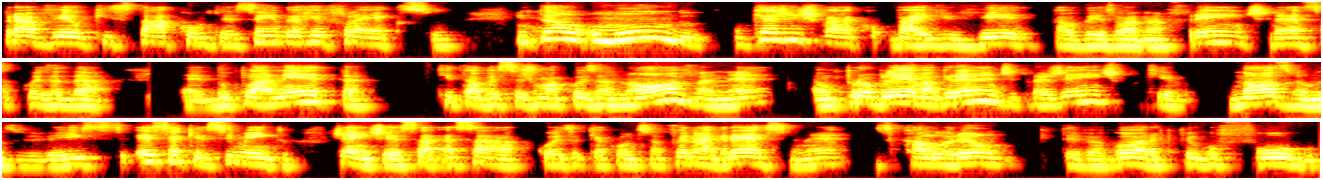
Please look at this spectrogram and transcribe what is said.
para ver o que está acontecendo é reflexo. Então, o mundo, o que a gente vai, vai viver, talvez lá na frente, né, essa coisa da, é, do planeta, que talvez seja uma coisa nova, né? É um problema grande para a gente, porque nós vamos viver isso. Esse aquecimento, gente, essa, essa coisa que aconteceu foi na Grécia, né? Esse calorão que teve agora, que pegou fogo,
